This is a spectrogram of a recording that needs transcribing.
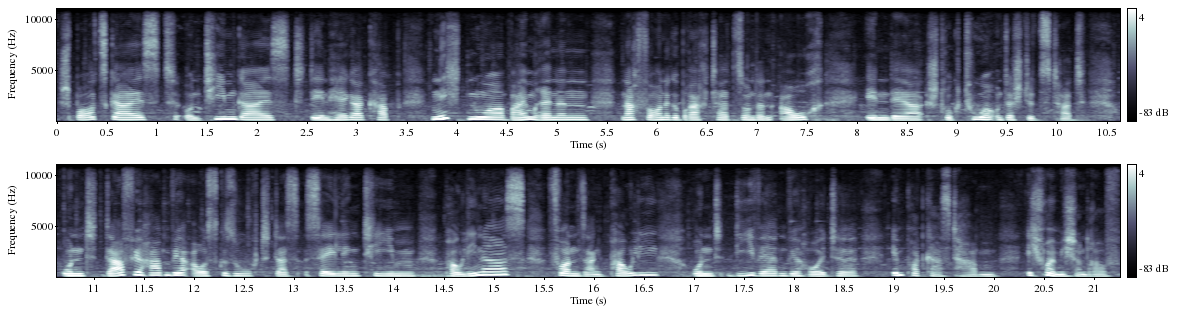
Sportsgeist und Teamgeist den Häger Cup nicht nur beim Rennen nach vorne gebracht hat, sondern auch in der Struktur unterstützt hat. Und dafür haben wir ausgesucht das Sailing Team Paulinas von St. Pauli und die werden wir heute im Podcast haben. Ich freue mich schon drauf.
